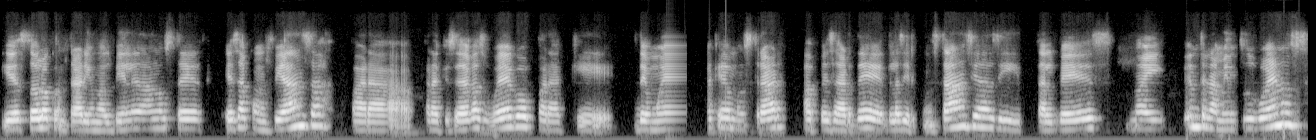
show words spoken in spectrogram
Y es todo lo contrario, más bien le dan a usted esa confianza para, para que usted haga su juego, para que demuestre que demostrar a pesar de, las circunstancias y tal vez no hay entrenamientos buenos,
